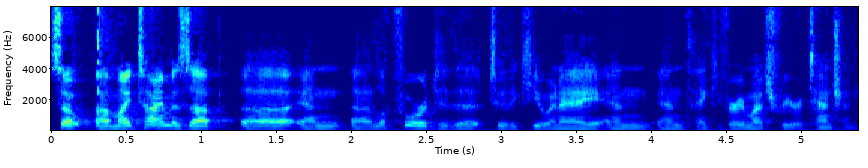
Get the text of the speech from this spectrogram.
So uh, my time is up, uh, and I look forward to the to the Q and A, and and thank you very much for your attention.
